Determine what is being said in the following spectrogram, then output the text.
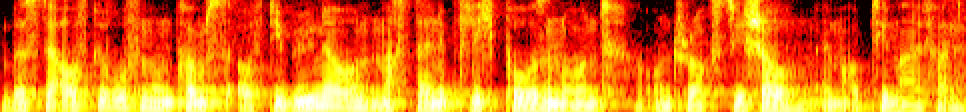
wirst du aufgerufen und kommst auf die Bühne und machst deine Pflichtposen und, und rockst die Show im Optimalfall.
